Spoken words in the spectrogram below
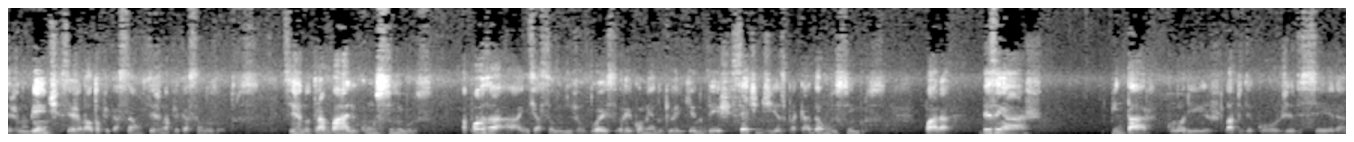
Seja no ambiente, seja na autoaplicação, seja na aplicação dos outros, seja no trabalho com os símbolos. Após a, a iniciação do nível 2, eu recomendo que o reikiano deixe sete dias para cada um dos símbolos, para desenhar, pintar, colorir, lápis de cor, giz de cera,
